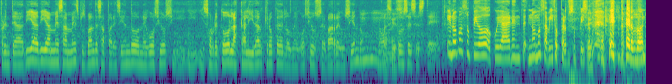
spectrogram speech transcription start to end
frente a día a día, mes a mes, pues van desapareciendo negocios y, sobre todo la calidad creo que de los negocios se va reduciendo. Entonces, este... Y no hemos supido cuidar, entre, no hemos sabido, perdón, supido, perdón,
